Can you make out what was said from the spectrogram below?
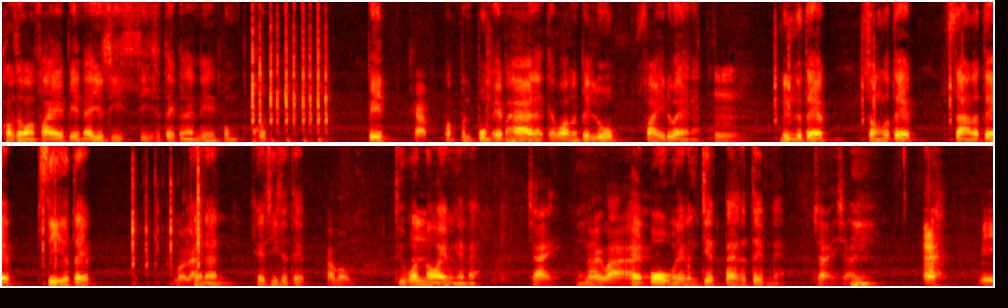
ความสว่างไฟเปลี่ยนได้อยู่สี่สี่สเต็ปเพราะฉะนั้นนี่ผมกดปิด ครับมันปุ่ม F5 แหละแต่ว่ามันเป็นรูปไฟด้วยนะอืมหนึ่งสเต็ปสองสเต็ปสามสเต็ปสี่สเต็ปหมดแล้วแค่นั้นแค่สี่สเต็ปครับผม ถือว่าอืมน้อยเหมือนกันนะ ใช่ น้อยกว่าแพนโปรผมได้ตั้งเจ็ดแปดสเต็ปเนี่ย ใช่ใช่อืมอะมี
